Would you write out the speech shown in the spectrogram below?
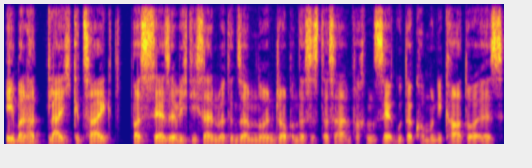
Eberl hat gleich gezeigt, was sehr, sehr wichtig sein wird in seinem neuen Job und das ist, dass er einfach ein sehr guter Kommunikator ist.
